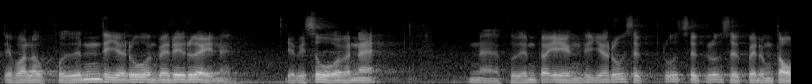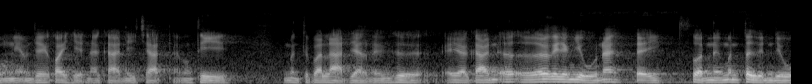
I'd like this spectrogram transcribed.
แต่พอเราฝืนที่จะรู้มันไปเรื่อยๆเนี่ยอย่าไปสู้มันนะนะฝืนตัวเองที่จะรู้สึกรู้สึกรู้สึกไปตรงๆเนี่ยมันจะค่อยเห็นอาการนี้ชัดบางที มันจะประหลาดอย่างหนึ่งคือไออาการเออเออก็ยังอยู่นะ แต่อีกส่วนหนึ่งมันตื่นอยู่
